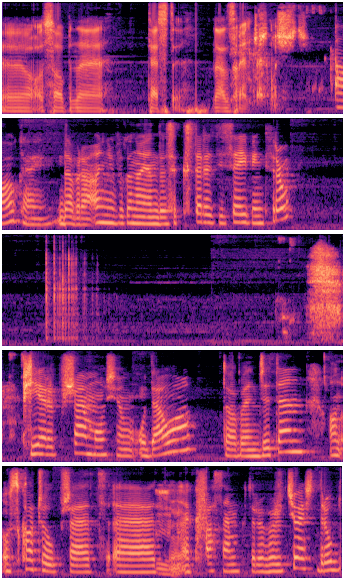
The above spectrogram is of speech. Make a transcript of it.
y, osobne testy na zręczność. Okej, dobra. Oni wykonują Dexterity Saving Throw. Pierwszemu się udało. To będzie ten. On uskoczył przed e, Mhm. kwasem, który wyrzuciłeś. Drugi.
